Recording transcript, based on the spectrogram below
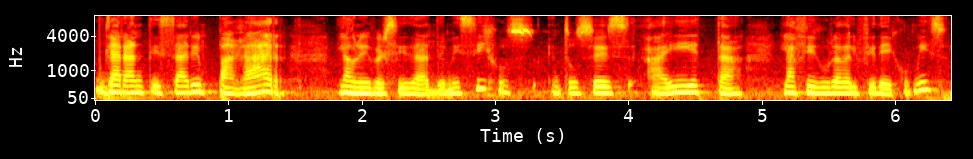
garantizar y pagar la universidad de mis hijos. Entonces, ahí está la figura del fideicomiso.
